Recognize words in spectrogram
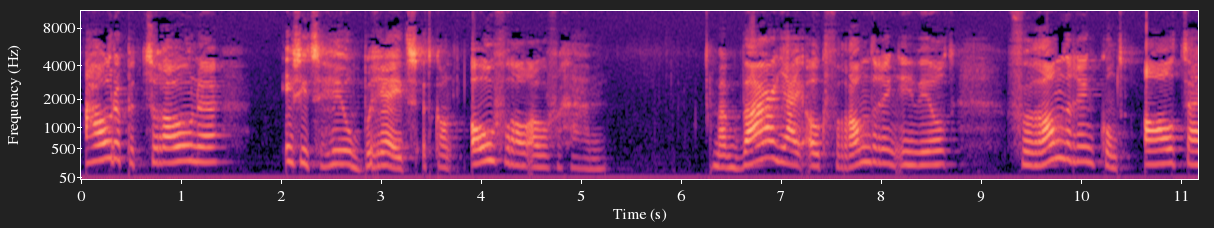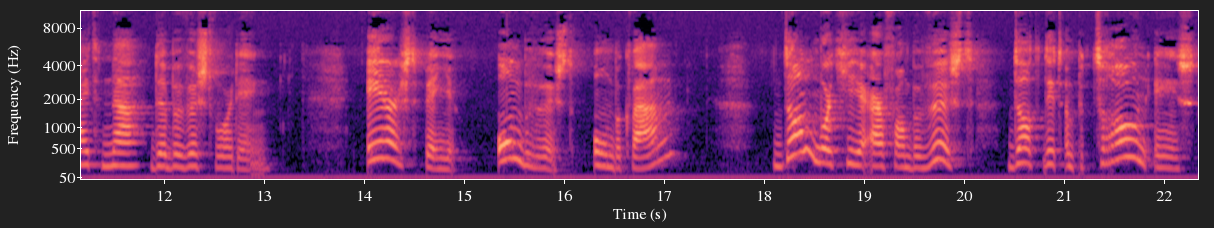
Oude patronen is iets heel breeds. Het kan overal over gaan. Maar waar jij ook verandering in wilt, verandering komt altijd na de bewustwording. Eerst ben je onbewust onbekwaam. Dan word je je ervan bewust dat dit een patroon is.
